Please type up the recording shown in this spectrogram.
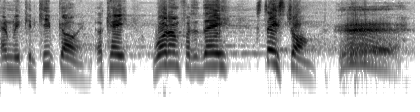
and we can keep going, okay? Well done for today. Stay strong.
